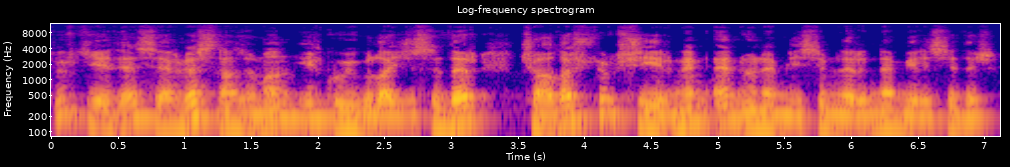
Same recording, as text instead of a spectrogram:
Türkiye'de serbest nazımın ilk uygulayıcısıdır. Çağdaş Türk şiirinin en önemli isimlerinden birisidir.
